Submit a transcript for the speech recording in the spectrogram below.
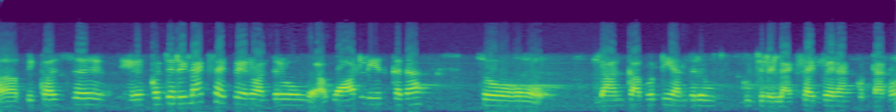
బికాజ్ కొంచెం రిలాక్స్ అయిపోయారు. అందరూ వార్ లేదు కదా. సో దాని కాబట్టి అందరూ కొంచెం రిలాక్స్ అయిపోయారు అనుకుంటాను.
